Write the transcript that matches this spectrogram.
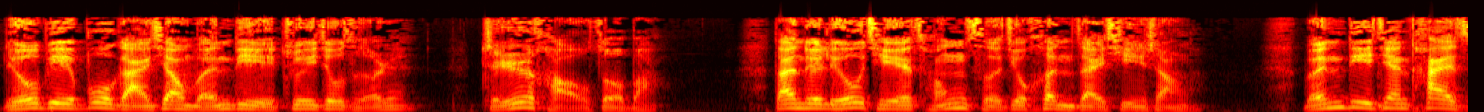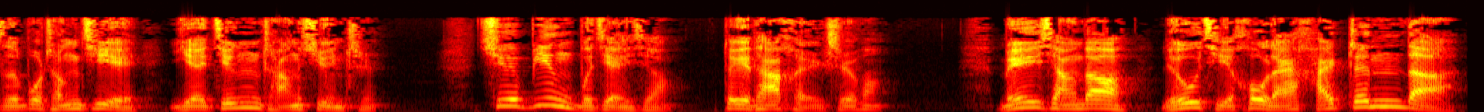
刘濞不敢向文帝追究责任，只好作罢。但对刘启从此就恨在心上了。文帝见太子不成器，也经常训斥，却并不见效，对他很失望。没想到刘启后来还真的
